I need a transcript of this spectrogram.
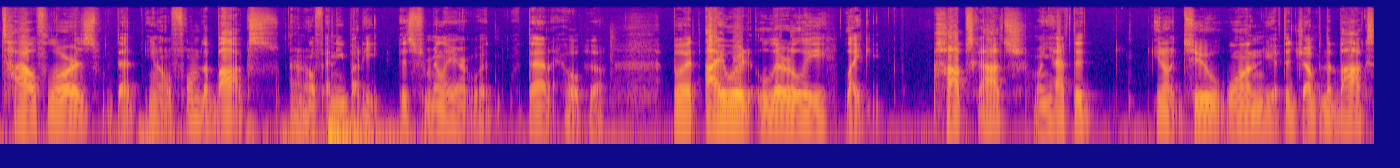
tile floors that you know form the box. I don't know if anybody is familiar with that. I hope so. But I would literally like hopscotch when you have to, you know, two, one, you have to jump in the box.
